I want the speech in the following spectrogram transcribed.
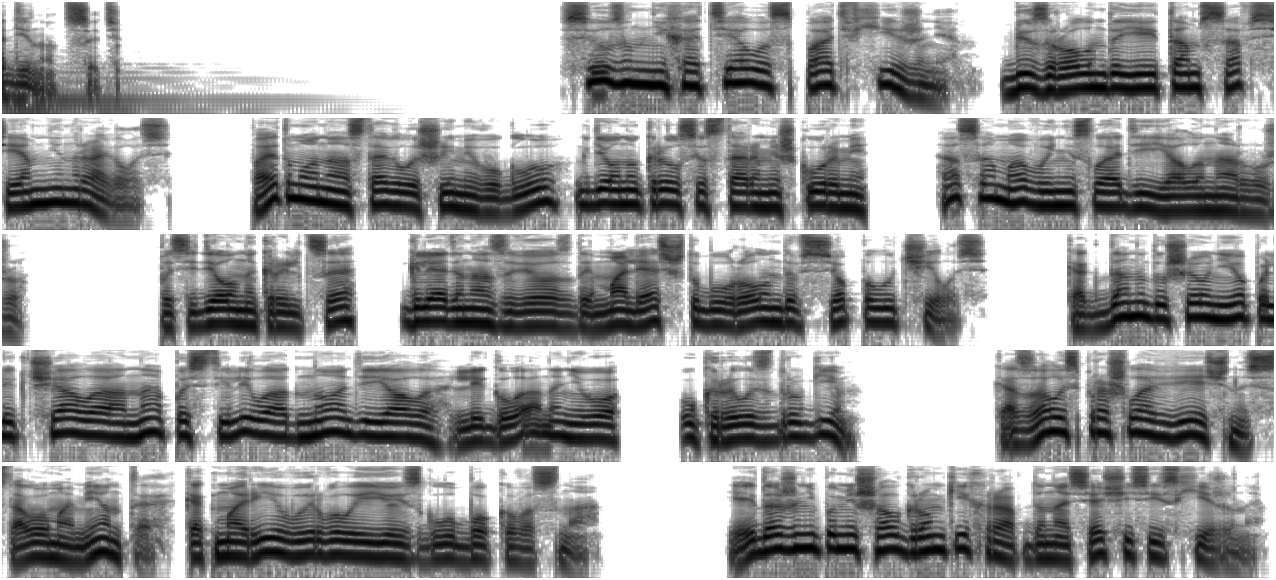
11. Сьюзан не хотела спать в хижине. Без Роланда ей там совсем не нравилось. Поэтому она оставила Шими в углу, где он укрылся старыми шкурами, а сама вынесла одеяло наружу. Посидела на крыльце, глядя на звезды, молясь, чтобы у Роланда все получилось. Когда на душе у нее полегчало, она постелила одно одеяло, легла на него, укрылась другим. Казалось, прошла вечность с того момента, как Мария вырвала ее из глубокого сна. Ей даже не помешал громкий храп, доносящийся из хижины.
